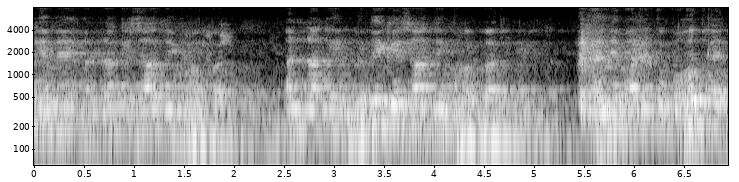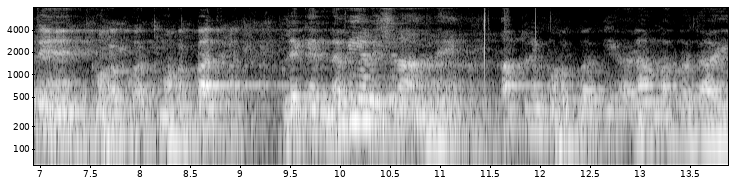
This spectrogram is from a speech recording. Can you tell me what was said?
कि हमें अल्लाह के साथ ही मोहब्बत अल्लाह के नबी के साथ ही मोहब्बत। कहने वाले तो बहुत कहते हैं मोहब्बत मोहब्बत। लेकिन नबी अल इस्लाम ने अपनी मोहब्बत की अलामत बताई।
